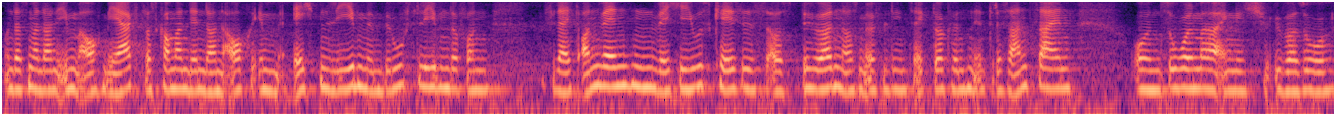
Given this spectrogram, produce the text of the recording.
und dass man dann eben auch merkt, was kann man denn dann auch im echten Leben, im Berufsleben davon vielleicht anwenden, welche Use Cases aus Behörden, aus dem öffentlichen Sektor könnten interessant sein. Und so wollen wir eigentlich über so,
